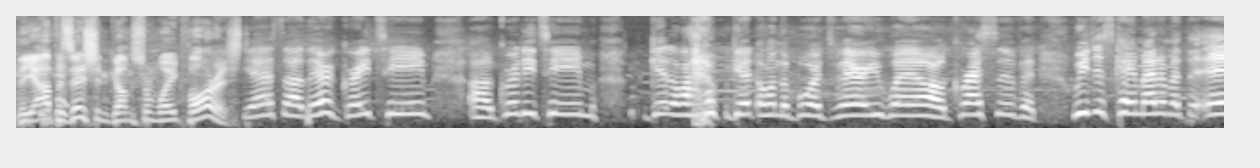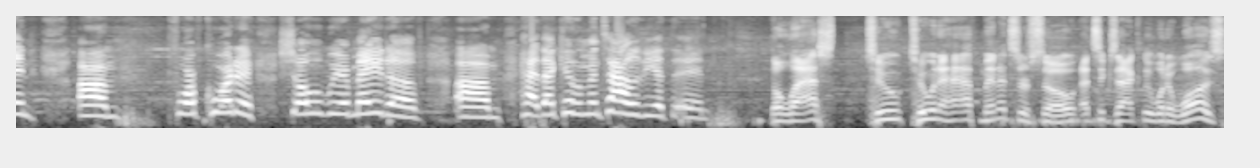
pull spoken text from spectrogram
the opposition comes from Wake Forest. Yes, uh, they're a great team, uh, gritty team. Get a lot of get on the boards very well, aggressive, and we just came at them at the end. Um, fourth quarter, show what we are made of. Um, had that killer mentality at the end. The last two two and a half minutes or so that's exactly what it was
